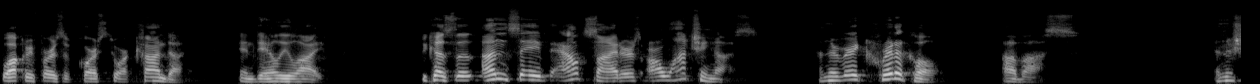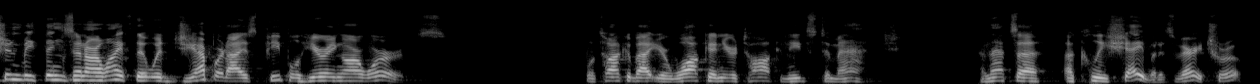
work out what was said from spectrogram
Walk refers, of course, to our conduct in daily life. Because the unsaved outsiders are watching us, and they're very critical of us. And there shouldn't be things in our life that would jeopardize people hearing our words. We'll talk about your walk and your talk needs to match. And that's a, a cliche, but it's very true.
